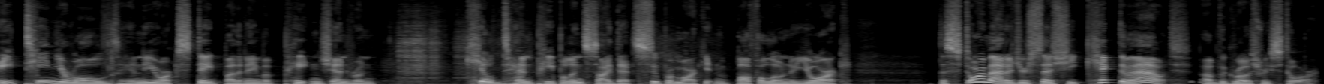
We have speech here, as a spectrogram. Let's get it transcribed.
18-year-old in New York State by the name of Peyton Gendron killed 10 people inside that supermarket in Buffalo, New York, the store manager says she kicked him out of the grocery store.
